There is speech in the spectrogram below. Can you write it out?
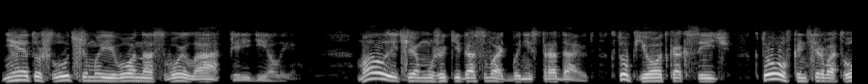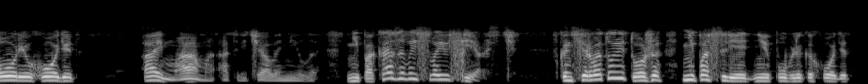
Нет уж, лучше мы его на свой лад переделаем. Мало ли чем мужики до свадьбы не страдают, кто пьет, как сыч, кто в консерваторию ходит». «Ай, мама», — отвечала Мила, — «не показывай свою серость. В консерватории тоже не последняя публика ходит».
